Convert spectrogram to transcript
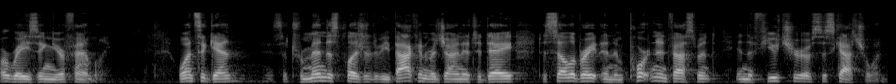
or raising your family. Once again, it's a tremendous pleasure to be back in Regina today to celebrate an important investment in the future of Saskatchewan.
